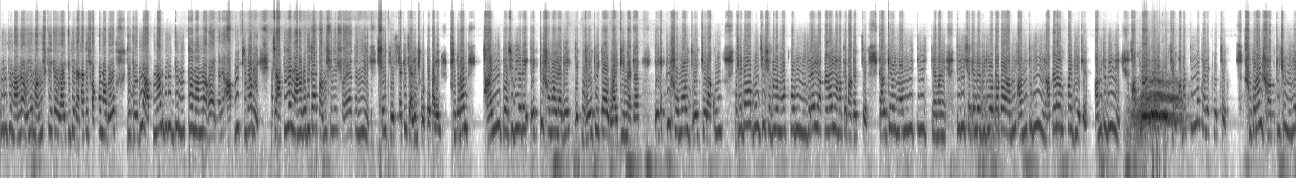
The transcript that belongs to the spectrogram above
বিরুদ্ধে মামলা হলে মানুষকে এটা ওয়াইটিতে দেখাতে সক্ষম হব যে যদি আপনার বিরুদ্ধে মিথ্যা মামলা হয়, তাহলে আপনি কীভাবে জাতীয় মানবাধিকার কমিশনের সহায়তা নিয়ে সেই কেসটাকে চ্যালেঞ্জ করতে পারেন? সুতরাং আইনি প্রসিডিওরে একটু সময় লাগে যেহেতু এটা ওয়াইটি ম্যাটার একটু সময় ধৈর্য রাখুন। যেটা বলছি সেগুলো নোট করুন, নিজেরাই আপনারাই আমাকে পাঠাচ্ছেন। কালকের ওই ন মিনিট তিরিশ মানে তিরিশ সেকেন্ডের ভিডিওটা তো আমি আমি তো দিইনি, আপনারা আমায় দিয়েছেন, আমি তো দিইনি, আপনারাই কালেক্ট করছেন, আমার টিমও কালেক্ট করছে। সুতরাং সবকিছু মিলে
